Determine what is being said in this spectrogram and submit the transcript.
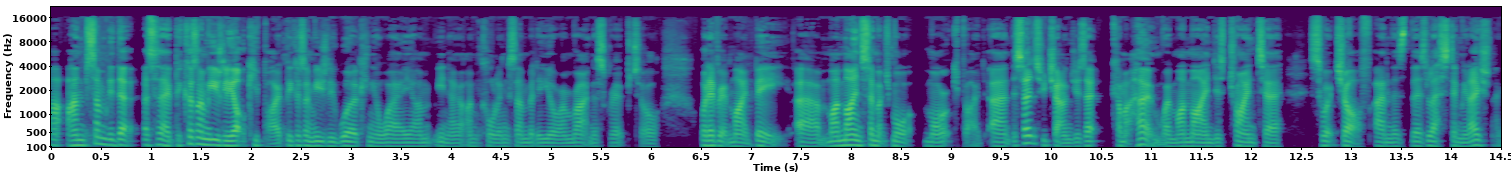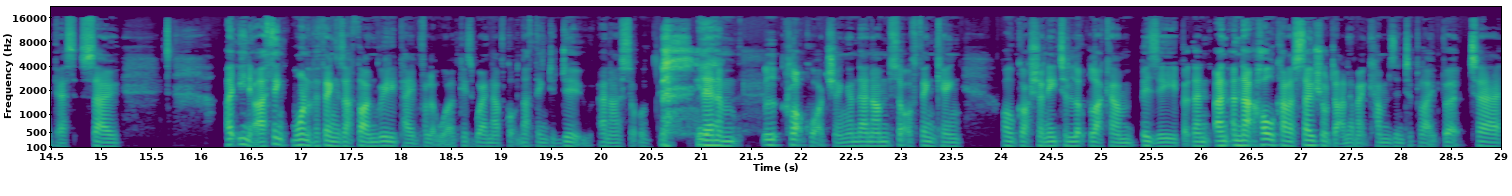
I'm somebody that, as I say, because I'm usually occupied, because I'm usually working away, I'm, you know, I'm calling somebody or I'm writing a script or whatever it might be. Um, my mind's so much more more occupied, and the sensory challenges that come at home when my mind is trying to switch off and there's there's less stimulation, I guess. So, I, you know, I think one of the things I find really painful at work is when I've got nothing to do, and I sort of yeah. then I'm clock watching, and then I'm sort of thinking, oh gosh, I need to look like I'm busy, but then and, and that whole kind of social dynamic comes into play, but. Uh,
